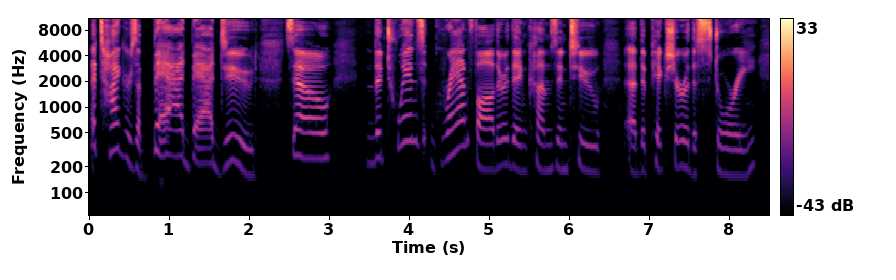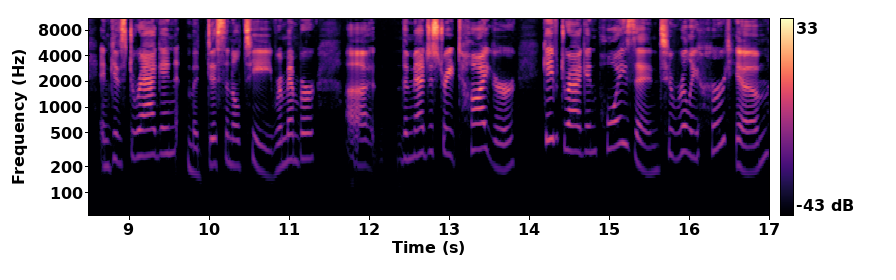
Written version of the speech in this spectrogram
That tiger's a bad, bad dude. So the twins' grandfather then comes into uh, the picture, the story, and gives Dragon medicinal tea. Remember, uh, the magistrate tiger gave Dragon poison to really hurt him.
